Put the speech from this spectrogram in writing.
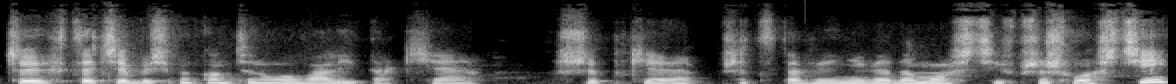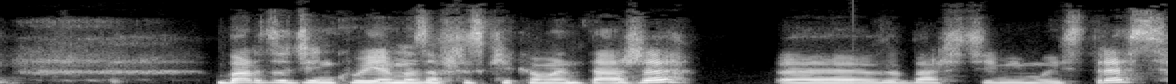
Czy chcecie, byśmy kontynuowali takie szybkie przedstawienie wiadomości w przyszłości? Bardzo dziękujemy za wszystkie komentarze. E, wybaczcie mi mój stres.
